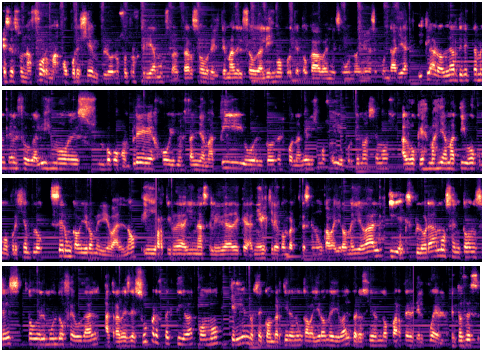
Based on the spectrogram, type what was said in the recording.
esa es una forma. O por ejemplo, nosotros queríamos tratar sobre el tema del feudalismo porque tocaba en el segundo año de secundaria. Y claro, hablar directamente del feudalismo es un poco complejo y no es tan llamativo. Entonces, con Daniel dijimos, oye, ¿por qué no hacemos algo que es más llamativo, como por ejemplo ser un caballero medieval, ¿no? Y a partir de ahí nace la idea de que Daniel quiere convertirse en un caballero medieval y exploramos entonces todo el mundo feudal a través de su perspectiva, como queriéndose convertir en un caballero medieval, pero siendo parte del pueblo. Entonces,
